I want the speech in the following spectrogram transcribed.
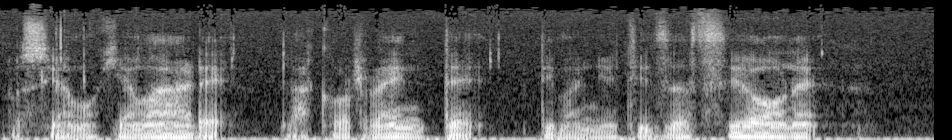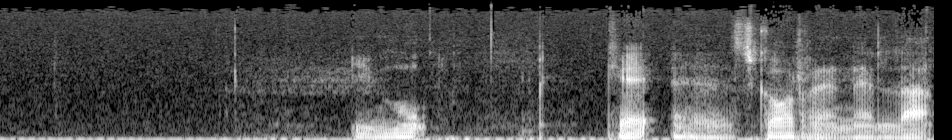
possiamo chiamare la corrente di magnetizzazione IMU che eh, scorre nella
